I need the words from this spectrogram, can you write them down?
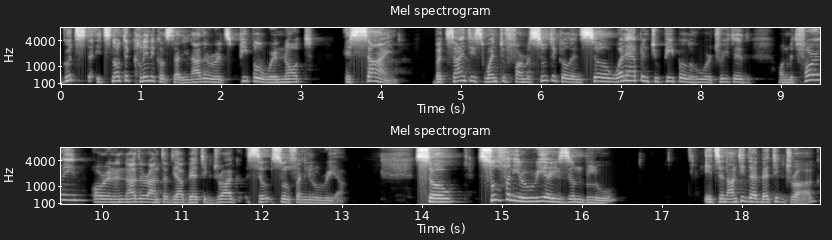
good. St- it's not a clinical study. In other words, people were not assigned but scientists went to pharmaceutical and saw what happened to people who were treated on metformin or in another anti-diabetic drug, sul- sulfonylurea. So sulfonylurea is in blue. It's an anti-diabetic drug.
